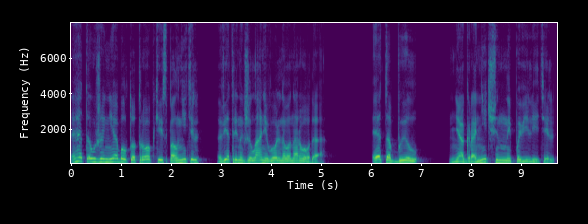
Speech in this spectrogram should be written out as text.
Это уже не был тот робкий исполнитель ветреных желаний вольного народа. Это был неограниченный повелитель.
